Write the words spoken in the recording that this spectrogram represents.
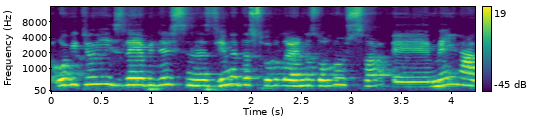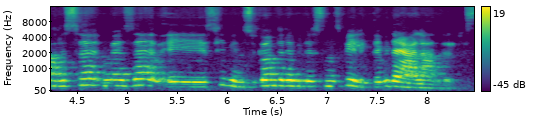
o videoyu izleyebilirsiniz. Yine de sorularınız olursa e, mail adresimize e, CV'nizi gönderebilirsiniz. Birlikte bir değerlendiririz.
